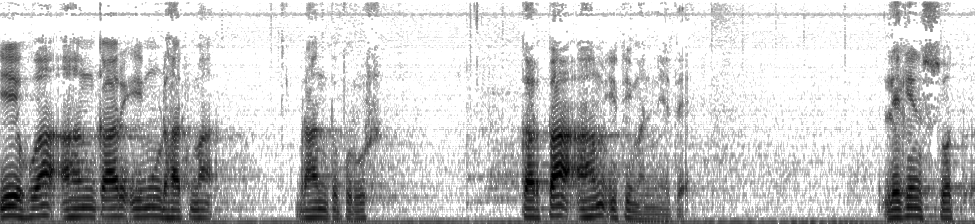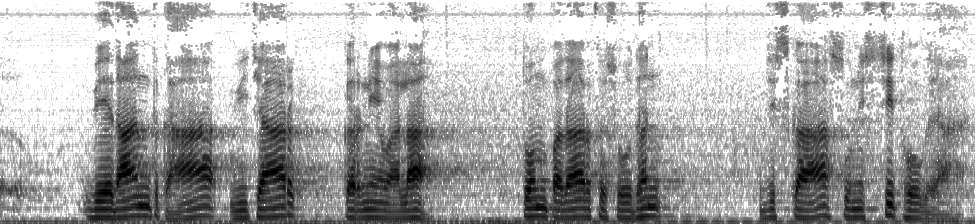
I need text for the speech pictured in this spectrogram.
ये हुआ अहंकार इमूढ़ात्मा, भ्रांत पुरुष। कर्ता अहम इति मन्यते। लेकिन वेदांत का विचार करने वाला त्वम पदार्थ शोधन, जिसका सुनिश्चित हो गया है।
